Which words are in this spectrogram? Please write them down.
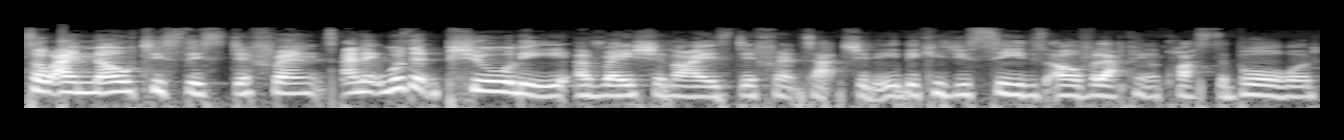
So I noticed this difference, and it wasn't purely a racialized difference actually, because you see this overlapping across the board.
